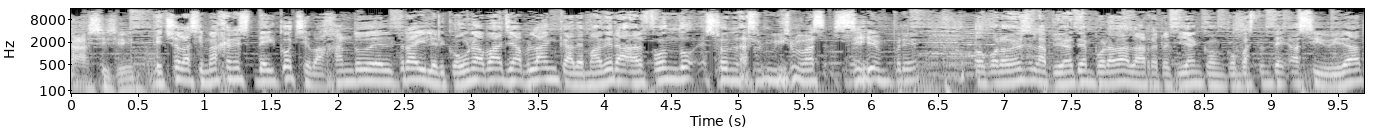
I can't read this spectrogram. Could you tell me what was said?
Ah, sí, sí. De hecho, las imágenes del coche bajando del tráiler con una valla blanca de madera al fondo son las mismas siempre, o por lo menos en la primera temporada las repetían con, con bastante asiduidad.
